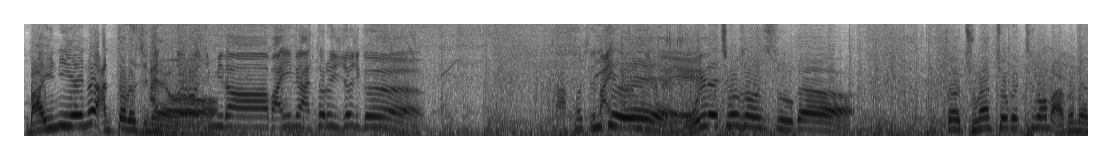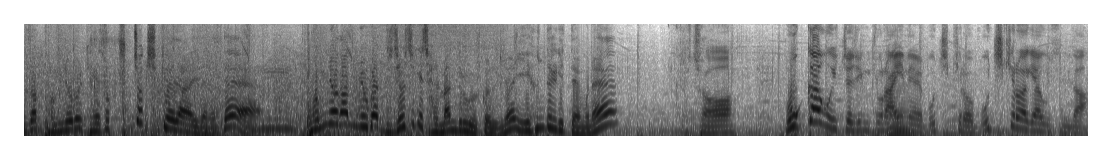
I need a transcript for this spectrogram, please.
마이니에는 안 떨어지네요. 안 떨어집니다. 마인은 안 떨어지죠 지금. 자 벌써 많이 이게 떨어집니다. 예. 원래 최우 선수가 저 중앙 쪽을 틀어 막으면서 병력을 계속 축적시켜야 되는데 음, 병력 합류가 늦어지게 잘 만들고 있거든요. 이 흔들기 때문에 그렇죠. 못 가고 있죠 지금 중 라인을 네. 못 지키러 못 지키러 가게 하고 있습니다. 야,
